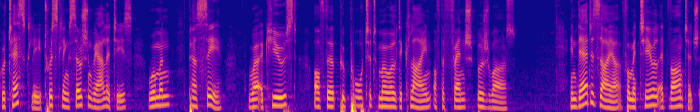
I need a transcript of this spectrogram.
Grotesquely twisting social realities, women per se were accused of the purported moral decline of the French bourgeois. In their desire for material advantage,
